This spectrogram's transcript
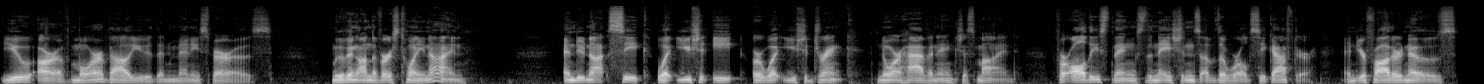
You are of more value than many sparrows. Moving on to verse 29 And do not seek what you should eat or what you should drink, nor have an anxious mind. For all these things the nations of the world seek after, and your Father knows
